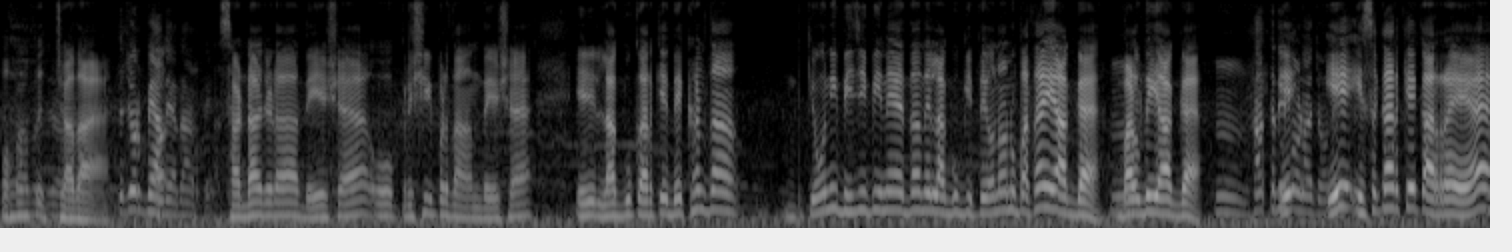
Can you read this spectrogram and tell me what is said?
ਬਹੁਤ ਜ਼ਿਆਦਾ। ਹੈ। ਤਜਰਬਿਆਂ ਦੇ ਆਧਾਰ ਤੇ। ਸਾਡਾ ਜਿਹੜਾ ਦੇਸ਼ ਹੈ ਉਹ ਕ੍ਰਿਸ਼ੀ ਪ੍ਰਧਾਨ ਦੇਸ਼ ਹੈ। ਇਹ ਲਾਗੂ ਕਰਕੇ ਦੇਖਣ ਤਾਂ ਕਿਉਂ ਨਹੀਂ ਬੀਜੇਪੀ ਨੇ ਇਦਾਂ ਦੇ ਲਾਗੂ ਕੀਤੇ? ਉਹਨਾਂ ਨੂੰ ਪਤਾ ਇਹ ਅੱਗ ਹੈ ਬਲਦੀ ਅੱਗ ਹੈ। ਹੂੰ ਹੱਥ ਨਹੀਂ ਇਹ ਪਾਉਣਾ ਚਾਹੁੰਦੇ। ਇਹ ਇਸ ਕਰਕੇ ਕਰ ਰਹੇ ਹੈ।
